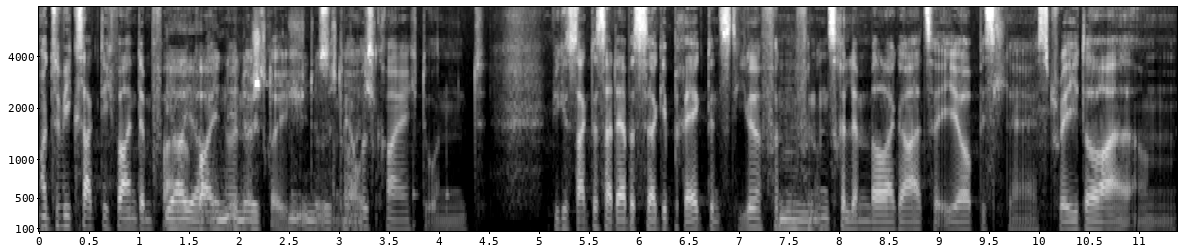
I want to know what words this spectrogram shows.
also wie gesagt, ich war in dem Fall ja, ja, in, in, in Österreich, in das Österreich. hat mir ausgereicht und wie gesagt, das hat aber sehr geprägt, den Stil von, mhm. von unseren Lemberger, also eher ein bisschen straighter, ähm,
